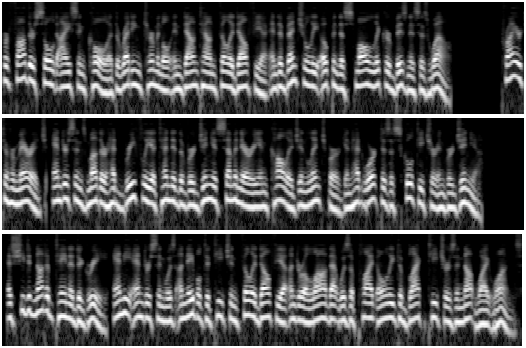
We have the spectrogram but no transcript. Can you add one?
Her father sold ice and coal at the Reading Terminal in downtown Philadelphia and eventually opened a small liquor business as well. Prior to her marriage, Anderson's mother had briefly attended the Virginia Seminary and College in Lynchburg and had worked as a schoolteacher in Virginia. As she did not obtain a degree, Annie Anderson was unable to teach in Philadelphia under a law that was applied only to black teachers and not white ones.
